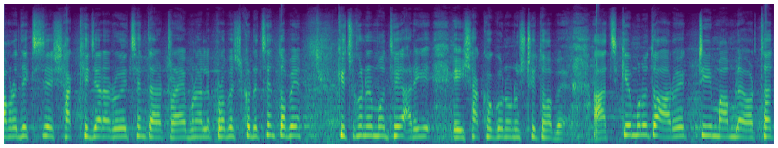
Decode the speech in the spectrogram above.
আমরা দেখছি যে সাক্ষী যারা রয়েছেন, তারা ট্রাইব্যুনালে প্রবেশ করেছেন। তবে কিছুক্ষণের মধ্যে আর এই সাক্ষ্যগ্রহণ অনুষ্ঠিত হবে। আজকে মূলত আরও একটি মামলায়, অর্থাৎ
